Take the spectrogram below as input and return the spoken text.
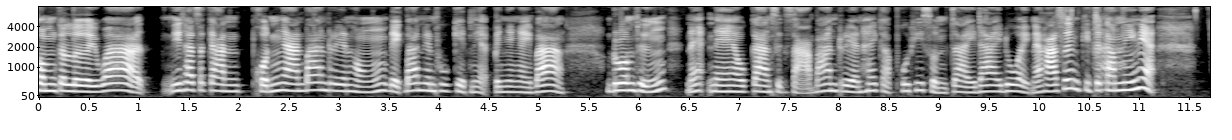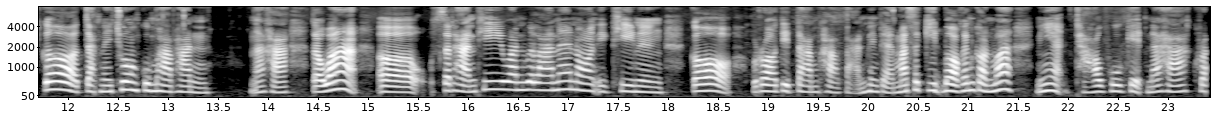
ชมกันเลยว่านิทรรศการผลงานบ้านเรียนของเด็กบ้านเรียนภูเก็ตเนี่ยเป็นยังไงบ้าง รวมถึงแนะแนวการศึกษาบ้านเรียนให้กับผู้ที่สนใจได้ด้วยนะคะ ซึ่งกิจกรรมนี้เนี่ยก็จัดในช่วงกุมภาพันธ์ นะคะ แต่ว่าเอ่อสถานที่วันเวลาแน่นอนอีกทีหนึ่งก็รอติดตามข่าวสารเพียงแต่มาสะกิดบอกกันก่อนว่าเนี่ยชาวภูเก็ตนะคะ ใคร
